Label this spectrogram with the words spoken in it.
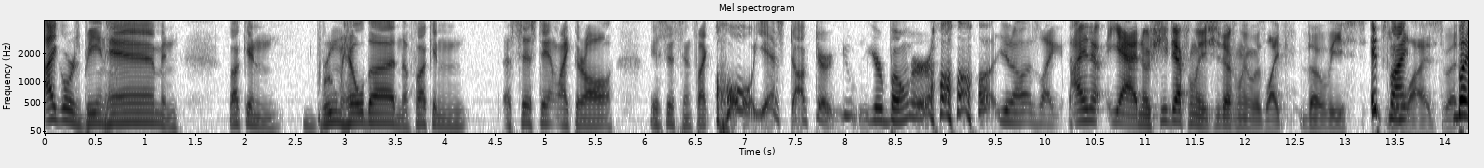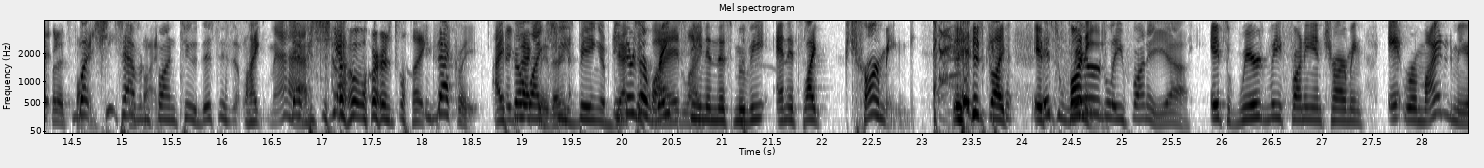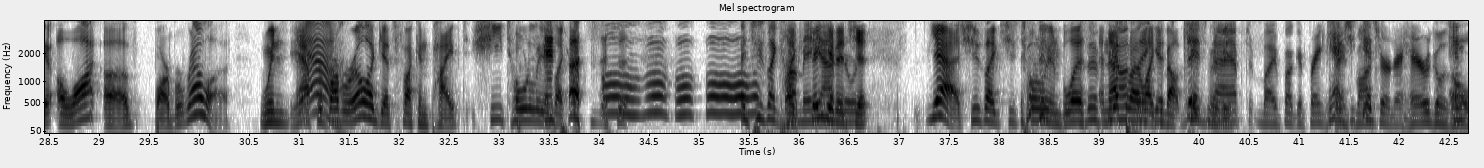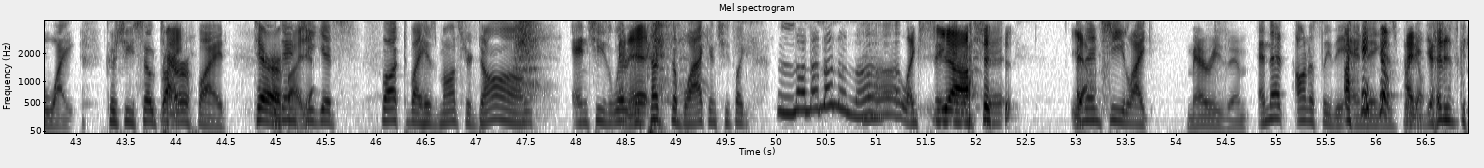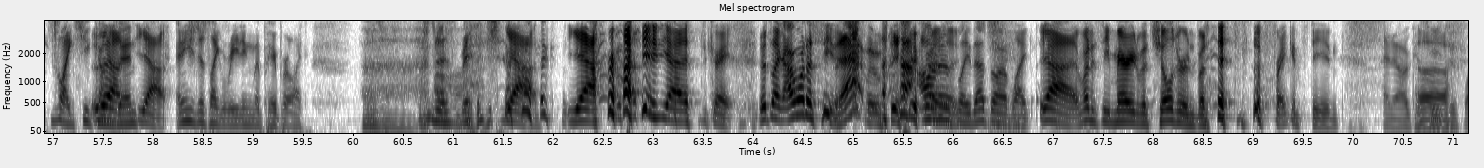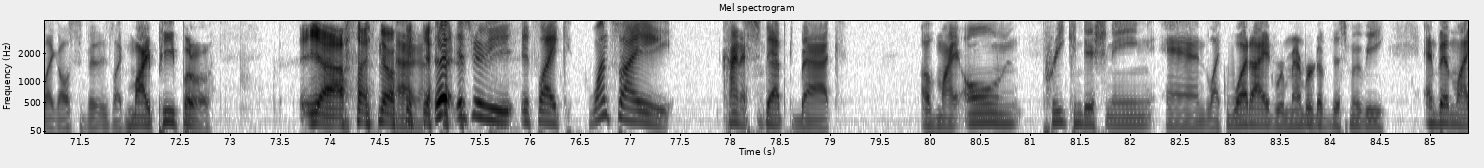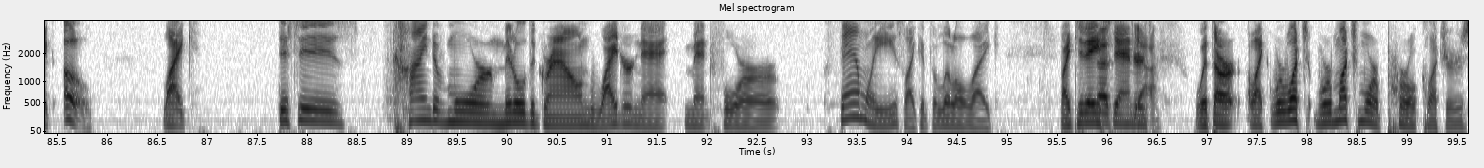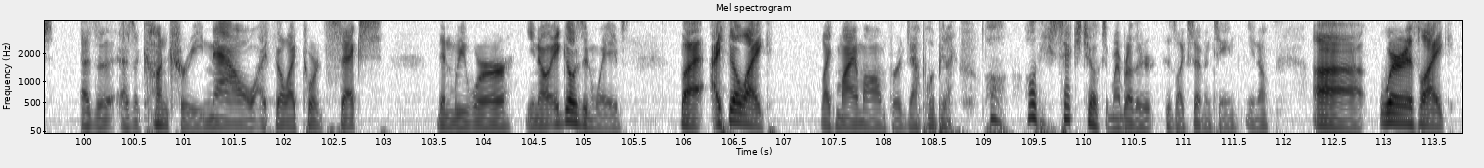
Igor's being him and fucking Broomhilda and the fucking assistant. Like they're all the assistants. Like, oh yes, doctor, your boner. you know, it's like I know. Yeah, no, she definitely, she definitely was like the least it's fine, utilized, but but but, it's fine. she's She's having fine. fun too. This isn't like Mash, yeah. where it's like Exactly. I feel exactly. like They're- she's being objectified. There's a rape scene in this movie, and it's like charming. It's, like it's, it's funny. weirdly funny. Yeah. It's weirdly funny and charming. It reminded me a lot of Barbarella. When after Barbarella gets fucking piped, she totally is It like, does. "Ah, ah, ah, ah," And she's, like, humming singing and shit. Yeah, she's like she's totally in bliss, and that's what I liked about this movie. kidnapped by fucking Frankenstein's she monster, gets- and her hair goes and- all white because she's so Right. terrified. But Terrified. then she yeah. gets fucked by his monster dong, and she's literally it- it cuts to black, and she's like la la la la la, like singing Yeah. and shit. Yeah. And then she like marries him, and that honestly the ending know, is pretty know. good. It's 'cause, like she comes Yeah, in, yeah. and he's just like reading the paper, like this bitch. yeah, yeah, right. yeah, it's great. It's like I want to see that movie. honestly, that's why I'm like, yeah, I want to see Married with Children, but it's the Frankenstein. I know because Uh. he's just like also he's like my people. Yeah, I know. I know. yeah. This movie, it's like once I kind of stepped back of my own preconditioning and like what I had remembered of this movie and been like, oh, like this is kind of more middle of the ground, wider net meant for families. Like it's a little like by today's That's- standards yeah. with our like we're much we're much more pearl clutchers as a as a country now. I feel like towards sex than we were. You know, it goes in waves, but I feel like like my mom, for example, would be like, "Oh, all these sex jokes," and my brother is like seventeen. You know, uh, whereas like,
